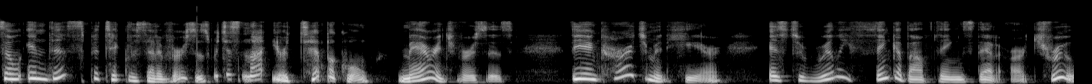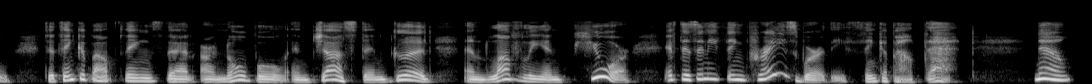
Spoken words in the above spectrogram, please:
So, in this particular set of verses, which is not your typical marriage verses, the encouragement here is to really think about things that are true, to think about things that are noble and just and good and lovely and pure. If there's anything praiseworthy, think about that. Now,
